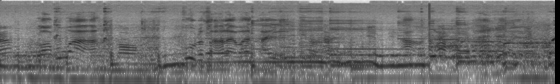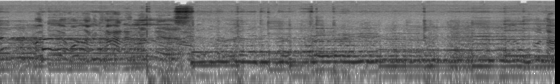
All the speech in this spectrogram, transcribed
นะรองผู้ว่าเหรอลองพูดภาษาอะไรวะไทยภาษาไทยอ้าวไอ้เนี่ยไม่มีแต่คนต่างชาติทั้งนั้นเลยนะพูดภาษา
